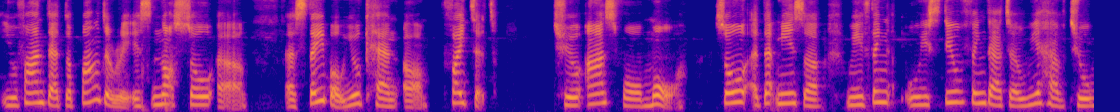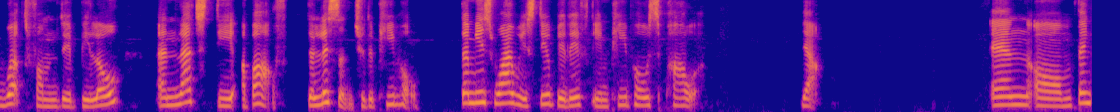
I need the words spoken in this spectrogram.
you find that the boundary is not so uh, uh, stable. You can uh, fight it to ask for more. So uh, that means uh, we think we still think that uh, we have to work from the below and let the above, the listen to the people. That means why we still believe in people's power. Yeah. And um, thank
